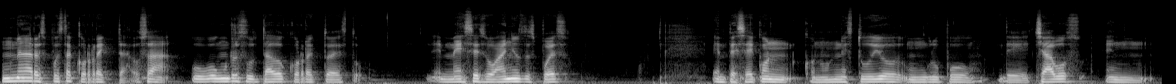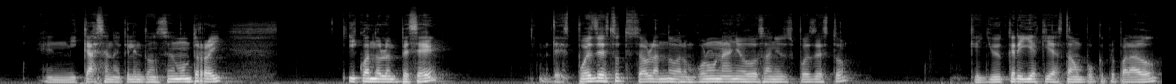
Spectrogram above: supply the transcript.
una respuesta correcta, o sea, hubo un resultado correcto a esto. Meses o años después, empecé con, un estudio, un grupo de chavos en, mi casa en aquel entonces en Monterrey. Y cuando lo empecé, después de esto, te estoy hablando a lo mejor un año o dos años después de esto, que yo creía que ya estaba un poco preparado,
